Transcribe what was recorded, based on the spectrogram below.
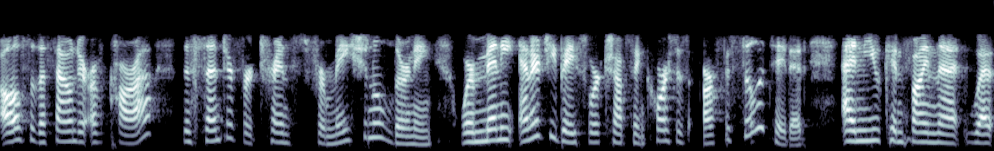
also the founder of CARA, the Center for Transformational Learning, where many energy based workshops and courses are facilitated. And you can find that web-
